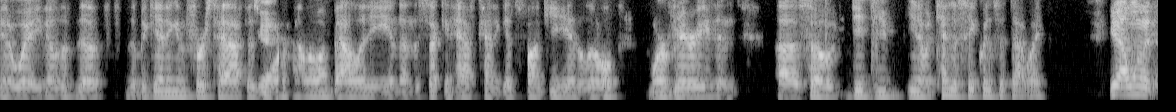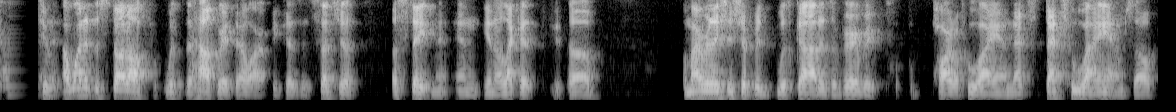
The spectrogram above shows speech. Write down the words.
in a way. You know, the the, the beginning and first half is yeah. more mellow and ballady, and then the second half kind of gets funky and a little more varied. And uh, so, did you you know intend to sequence it that way? Yeah, I wanted to. I wanted to start off with the "How Great Thou Art" because it's such a a statement, and you know, like a. Uh, my relationship with God is a very big part of who I am. That's that's who I am. So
